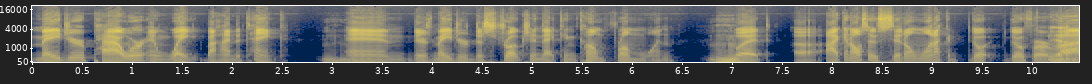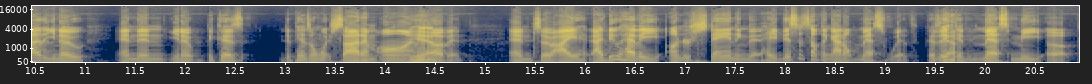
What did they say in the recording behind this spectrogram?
major power and weight behind a tank, Mm-hmm. and there's major destruction that can come from one. Mm-hmm. But uh, I can also sit on one. I could go go for a Yeah. ride, you know, and then you know because it depends on which side I'm on Yeah. of it. And so I I do have a understanding that hey, this is something I don't mess with because it Yeah. could mess me up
